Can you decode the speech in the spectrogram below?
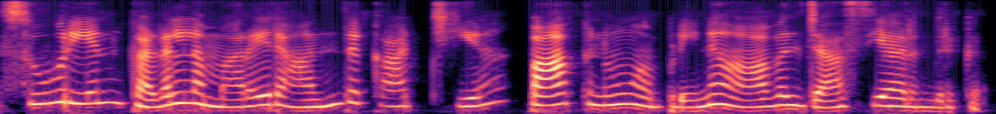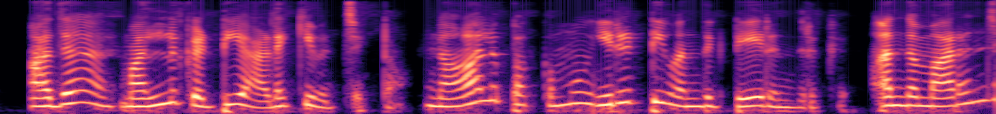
சூரியன் கடல்ல மறையிற அந்த காட்சிய பார்க்கணும் அப்படின்னு ஆவல் ஜாஸ்தியா இருந்திருக்கு. அதை மல்லு கட்டி அடக்கி வச்சுக்கிட்டான் நாலு பக்கமும் இருட்டி வந்துகிட்டே இருந்திருக்கு. அந்த மறைஞ்ச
